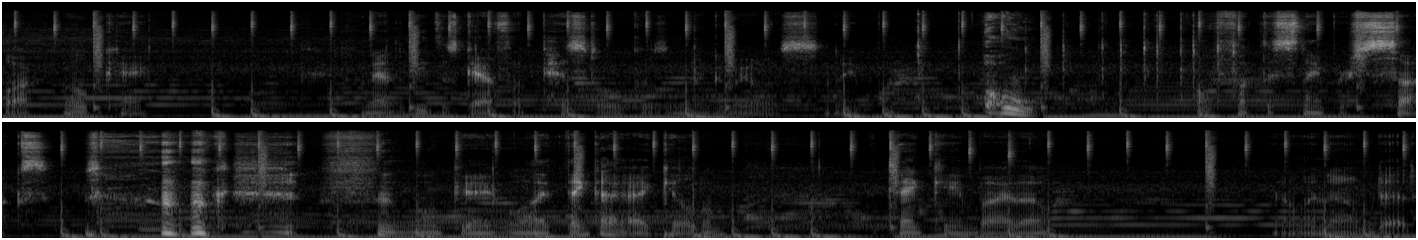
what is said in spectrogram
Fuck, okay. I'm gonna have to beat this guy with a pistol because I'm not gonna be able to snipe. Oh! Oh, fuck, the sniper sucks. okay, well, I think I, I killed him. tank came by, though. Oh, now I'm dead.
